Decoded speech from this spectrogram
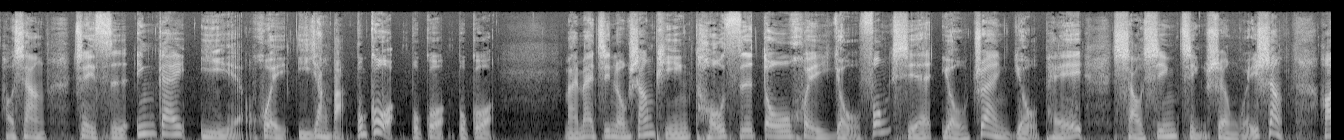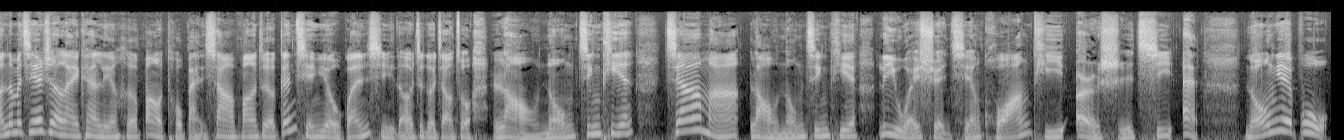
好像这次应该也会一样吧。不过，不过，不过。买卖金融商品，投资都会有风险，有赚有赔，小心谨慎为上。好，那么接着来看《联合报》头版下方，这个跟钱也有关系的，这个叫做老农津贴加码，老农津贴立委选前狂提二十七案，农业部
